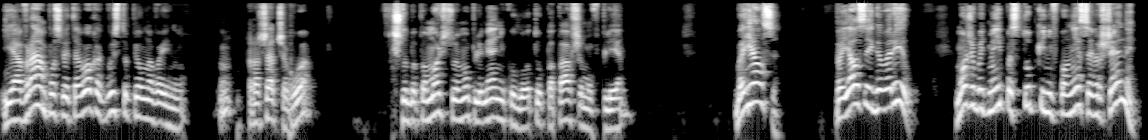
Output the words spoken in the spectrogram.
И Авраам после того, как выступил на войну, ну, Парашат Шаво, чтобы помочь своему племяннику Лоту, попавшему в плен, боялся. Боялся и говорил, может быть, мои поступки не вполне совершенны?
